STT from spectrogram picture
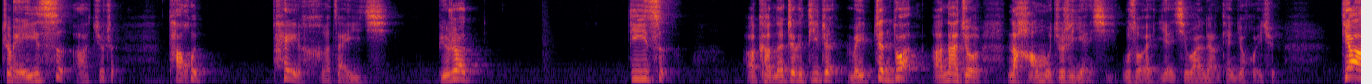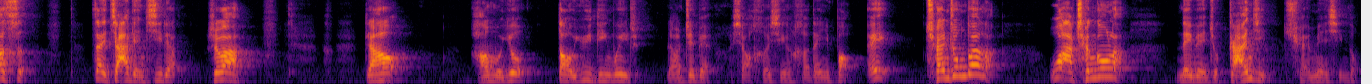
这每一次啊，就是他会配合在一起。比如说第一次啊，可能这个地震没震断啊，那就那航母就是演习，无所谓，演习完两天就回去。第二次再加点剂量，是吧？然后航母又到预定位置，然后这边小核心核弹一爆，哎，全中断了，哇，成功了，那边就赶紧全面行动。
